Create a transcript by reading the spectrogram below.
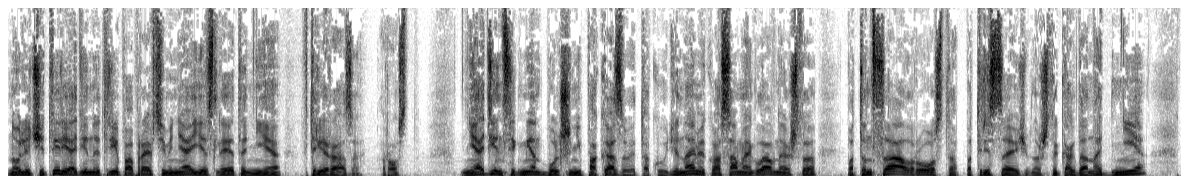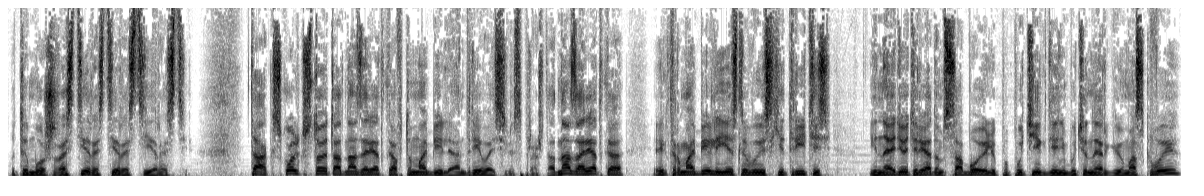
0,4, 1,3, поправьте меня, если это не в три раза рост. Ни один сегмент больше не показывает такую динамику, а самое главное, что потенциал роста потрясающий, потому что ты когда на дне, то ты можешь расти, расти, расти и расти. Так, сколько стоит одна зарядка автомобиля? Андрей Васильевич спрашивает. Одна зарядка электромобиля, если вы исхитритесь и найдете рядом с собой или по пути где-нибудь энергию Москвы,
